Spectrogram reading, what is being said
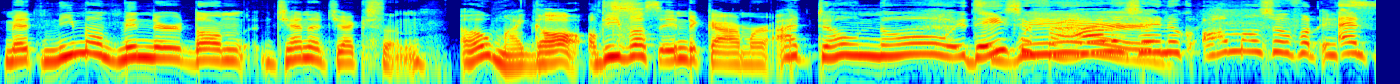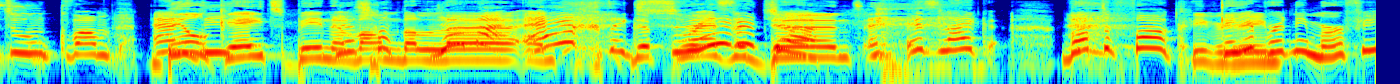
met niemand minder dan Janet Jackson. Oh my god. Die was in de kamer. I don't know. Deze weird. verhalen zijn ook allemaal zo van. It's- en toen kwam Bill die- Gates binnenwandelen. Ja, echt, ik de het president. It's like, what the fuck? Ken je. Britney Murphy?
